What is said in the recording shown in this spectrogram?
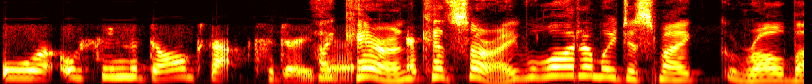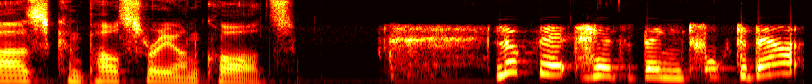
or, or send the dogs up to do hey, that? Karen, sorry, why don't we just make roll bars compulsory on quads? Look, that has been talked about,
